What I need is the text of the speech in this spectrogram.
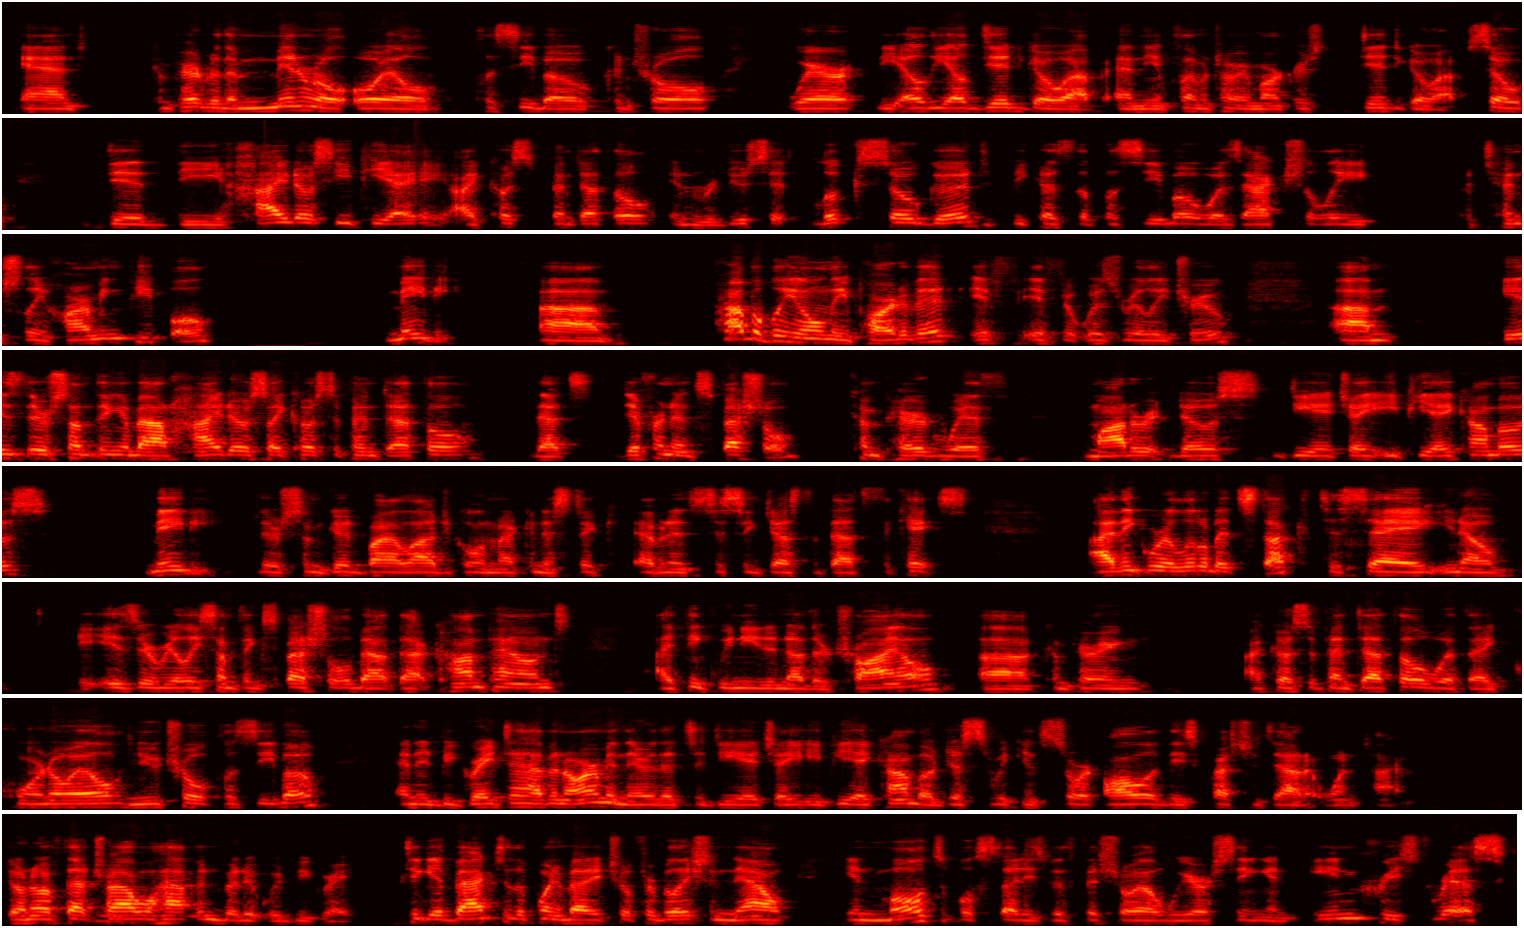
and compared with a mineral oil placebo control where the LDL did go up and the inflammatory markers did go up. So did the high dose EPA, icosapent ethyl, and reduce it look so good because the placebo was actually potentially harming people? Maybe. Um, probably only part of it, if, if it was really true. Um, is there something about high dose icosapent ethyl that's different and special compared with moderate dose DHA EPA combos? Maybe. There's some good biological and mechanistic evidence to suggest that that's the case. I think we're a little bit stuck to say, you know, is there really something special about that compound? I think we need another trial uh, comparing icosapent ethyl with a corn oil neutral placebo. And it'd be great to have an arm in there that's a DHA EPA combo just so we can sort all of these questions out at one time. Don't know if that trial will happen, but it would be great. To get back to the point about atrial fibrillation, now in multiple studies with fish oil, we are seeing an increased risk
